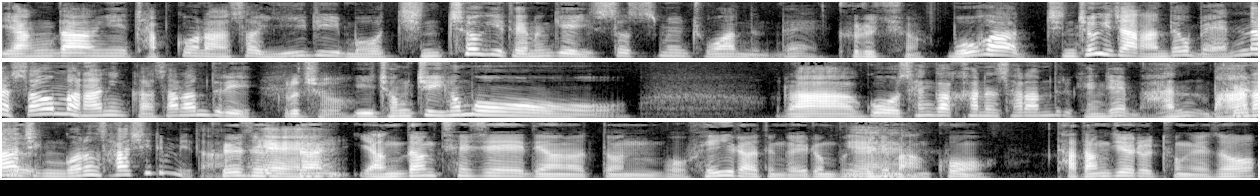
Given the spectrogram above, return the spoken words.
양당이 잡고 나서 일이 뭐 진척이 되는 게 있었으면 좋았는데 그렇죠. 뭐가 진척이 잘 안 되고 맨날 싸움만 하니까 사람들이 그렇죠. 이 정치 혐오 라고 생각하는 사람들이 굉장히 많, 많아진 거는 사실입니다. 그래서 예. 일단 양당 체제에 대한 어떤 뭐 회의라든가 이런 분들이 예. 많고 다당제를 통해서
